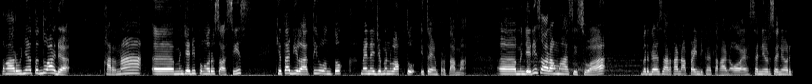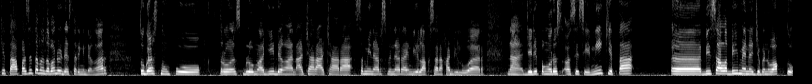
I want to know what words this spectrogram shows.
Pengaruhnya tentu ada. Karena uh, menjadi pengurus OSIS kita dilatih untuk manajemen waktu, itu yang pertama e, menjadi seorang mahasiswa berdasarkan apa yang dikatakan oleh senior-senior kita, pasti teman-teman udah sering dengar tugas numpuk, terus belum lagi dengan acara-acara seminar-seminar yang dilaksanakan di luar. Nah, jadi pengurus OSIS ini kita e, bisa lebih manajemen waktu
